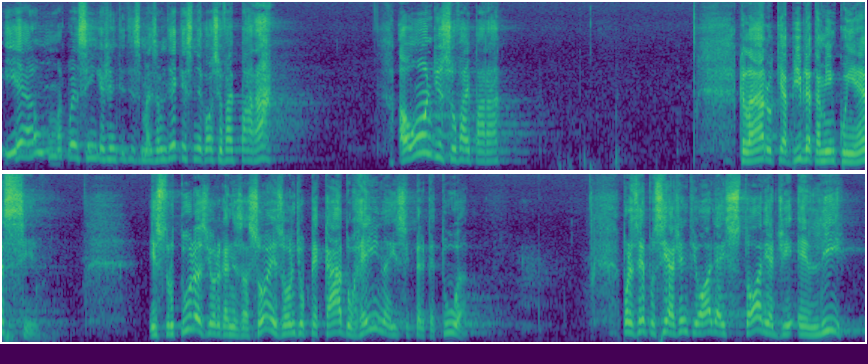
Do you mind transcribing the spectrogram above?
E é uma coisa assim que a gente diz, mas onde é que esse negócio vai parar? Aonde isso vai parar? Claro que a Bíblia também conhece estruturas e organizações onde o pecado reina e se perpetua. Por exemplo, se a gente olha a história de Eli,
